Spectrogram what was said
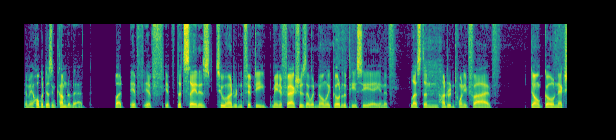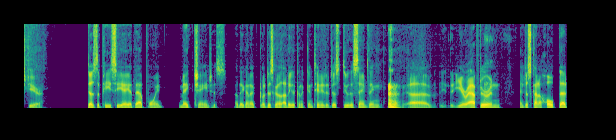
I mean, I hope it doesn't come to that. But if if if let's say there's 250 manufacturers that would normally go to the PCA, and if less than 125 don't go next year, does the PCA at that point make changes? Are they going to or just going to are they going to continue to just do the same thing uh, year after and and just kind of hope that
